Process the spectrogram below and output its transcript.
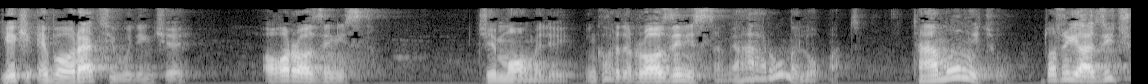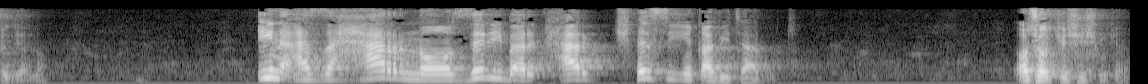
یک عبارتی بود این که آقا راضی نیستم چه معامله این کار راضی نیستم. یه حروم لقمت تمومی تو. تو اصلا یزید شدی الان. این از هر ناظری بر هر کسی این قوی تر بود. آچار کشیش می‌کرد.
